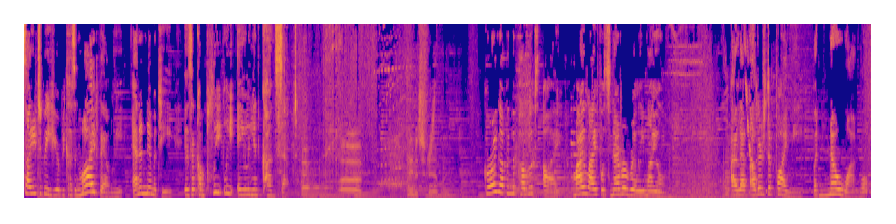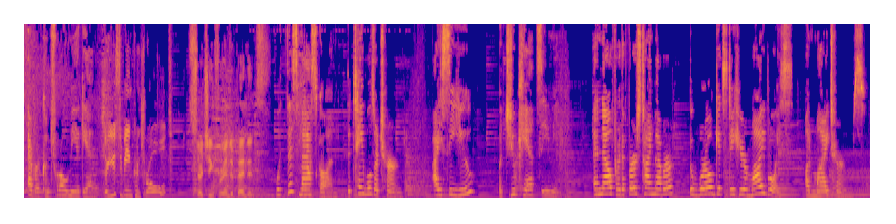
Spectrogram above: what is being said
happy to be here because in my family, anonymity is a completely alien concept. Uh, famous family. Growing up in the public's eye, my life was never really my own. I let others define me, but no one will ever control me again. They're used to being controlled. Searching for independence. With this mask on, the tables are turned. I see you, but you can't see me. Now, for the first time ever, the world gets to hear my voice on my terms.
